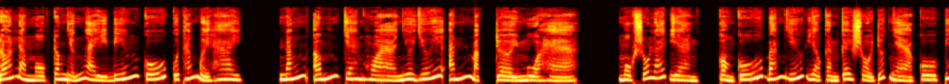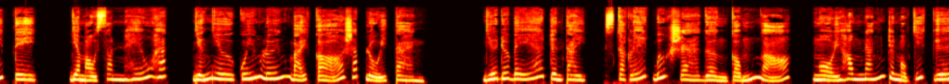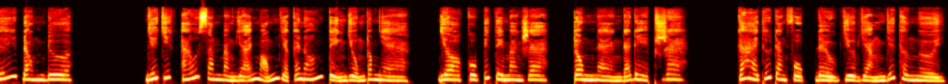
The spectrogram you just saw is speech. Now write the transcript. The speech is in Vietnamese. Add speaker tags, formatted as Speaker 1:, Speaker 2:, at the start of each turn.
Speaker 1: Đó là một trong những ngày biến cố của tháng 12. Nắng ấm chan hòa như dưới ánh mặt trời mùa hạ. Một số lá vàng còn cố bám díu vào cành cây sồi trước nhà cô Pitty và màu xanh héo hắt vẫn như quyến luyến bãi cỏ sắp lụi tàn. Với đứa bé trên tay, Scarlett bước ra gần cổng ngõ, ngồi hong nắng trên một chiếc ghế đông đưa. Với chiếc áo xanh bằng vải mỏng và cái nón tiện dụng trong nhà, do cô Pitty mang ra, trông nàng đã đẹp ra. Cả hai thứ trang phục đều vừa dặn với thân người.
